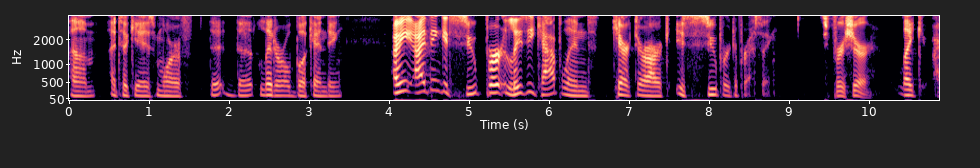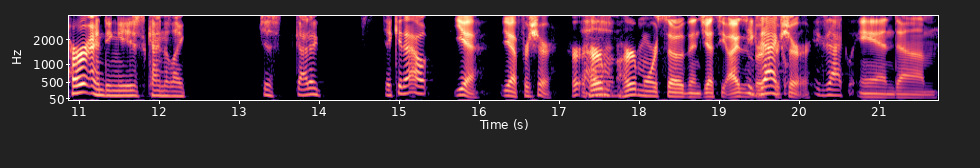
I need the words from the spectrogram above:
Um, I took it as more of the the literal book ending. I mean, I think it's super. Lizzy Caplan's character arc is super depressing. For sure. Like her ending is kind of like, just gotta stick it out. Yeah, yeah, for sure. Her, her, Um, her more so than Jesse Eisenberg exactly. for sure. Exactly. And um,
